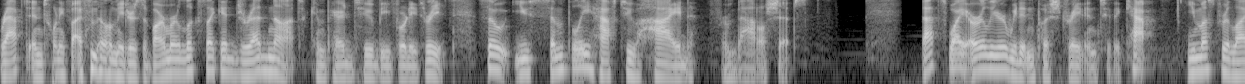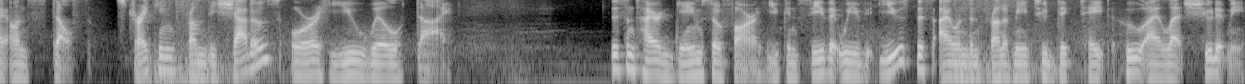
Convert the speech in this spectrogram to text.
wrapped in 25 millimeters of armor, looks like a dreadnought compared to B-43, so you simply have to hide from battleships. That's why earlier we didn't push straight into the cap. You must rely on stealth, striking from the shadows, or you will die. This entire game so far, you can see that we've used this island in front of me to dictate who I let shoot at me.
